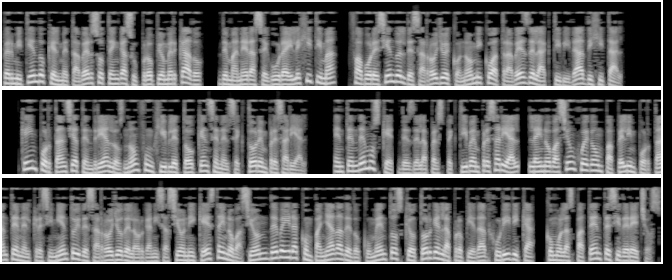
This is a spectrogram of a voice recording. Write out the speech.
permitiendo que el metaverso tenga su propio mercado, de manera segura y legítima, favoreciendo el desarrollo económico a través de la actividad digital. ¿Qué importancia tendrían los non-fungible tokens en el sector empresarial? Entendemos que, desde la perspectiva empresarial, la innovación juega un papel importante en el crecimiento y desarrollo de la organización y que esta innovación debe ir acompañada de documentos que otorguen la propiedad jurídica, como las patentes y derechos.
